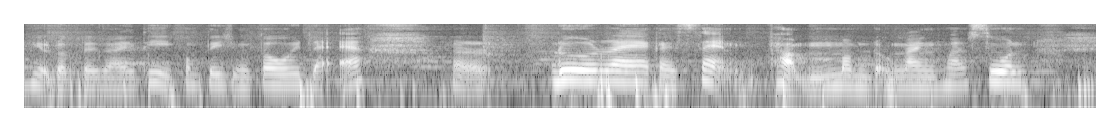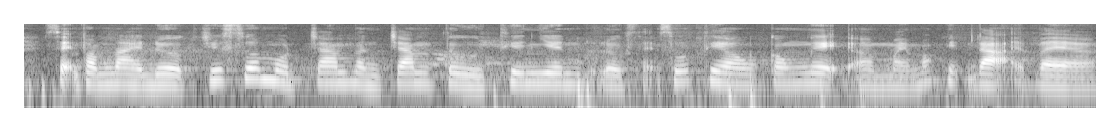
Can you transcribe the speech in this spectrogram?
Hiểu được điều đấy thì công ty chúng tôi đã ờ, đưa ra cái sản phẩm mầm đậu nành hoa xuân. Sản phẩm này được chiết xuất 100% từ thiên nhiên, được sản xuất theo công nghệ ờ, máy móc hiện đại và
